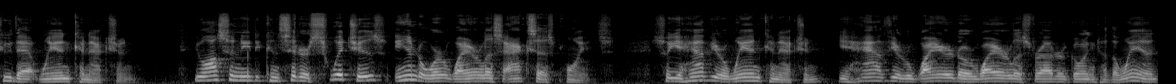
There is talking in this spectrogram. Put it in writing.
to that WAN connection. You also need to consider switches and or wireless access points. So you have your WAN connection, you have your wired or wireless router going to the WAN,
